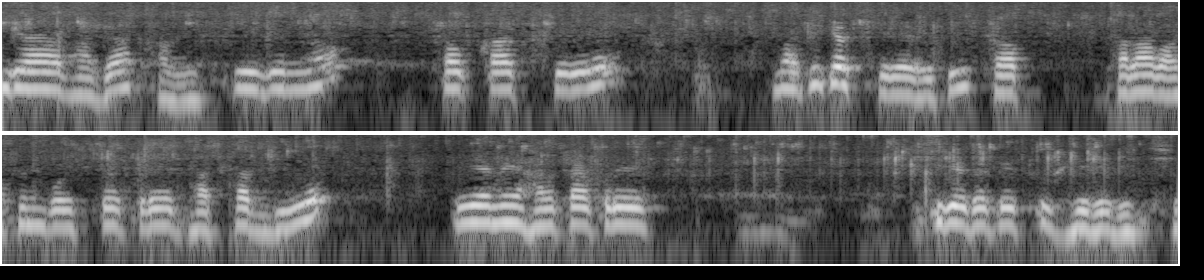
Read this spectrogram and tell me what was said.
ইরা ভাজা খাবে। সেই জন্য সব কাজ ছেড়ে মাটি কাজ ছেড়ে রেখি সব থালা বাসন পরিষ্কার করে ভাত ভাত দিয়ে এই আমি হালকা করে জিরেটাকে একটু ভেজে দিচ্ছি।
